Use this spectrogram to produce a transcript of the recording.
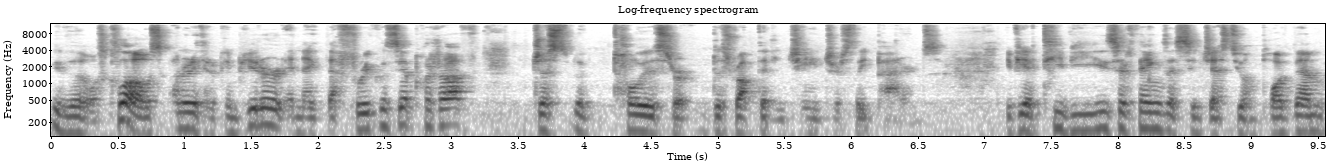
even though it was close, underneath her computer, and like the frequency it pushed off just uh, totally disrupted and changed her sleep patterns. If you have TVs or things, I suggest you unplug them.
